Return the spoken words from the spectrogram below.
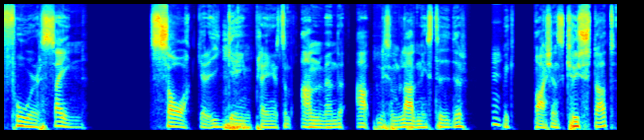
forsa in saker i gameplay som använder liksom laddningstider. Mm. Vilket bara känns krystat.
